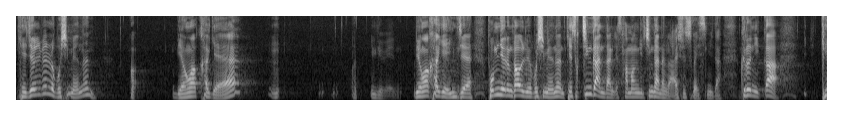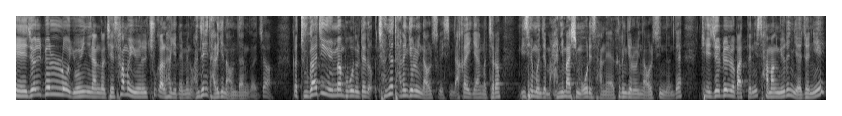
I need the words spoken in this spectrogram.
계절별로 보시면은 어, 명확하게 음, 어, 이게 왜 명확하게 이제 봄, 여름, 가을 보시면은 계속 증가한다는 게 사망률 증가한다는 걸 아실 수가 있습니다. 그러니까 계절별로 요인이라는 걸 제3의 요인을 추가를 하게 되면 완전히 다르게 나온다는 거죠. 그러니까 두 가지 요인만 보고 놀 때는 전혀 다른 결론이 나올 수가 있습니다. 아까 얘기한 것처럼 미세먼지 많이 마시면 오래 사네요. 그런 결론이 나올 수 있는데 계절별로 봤더니 사망률은 여전히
